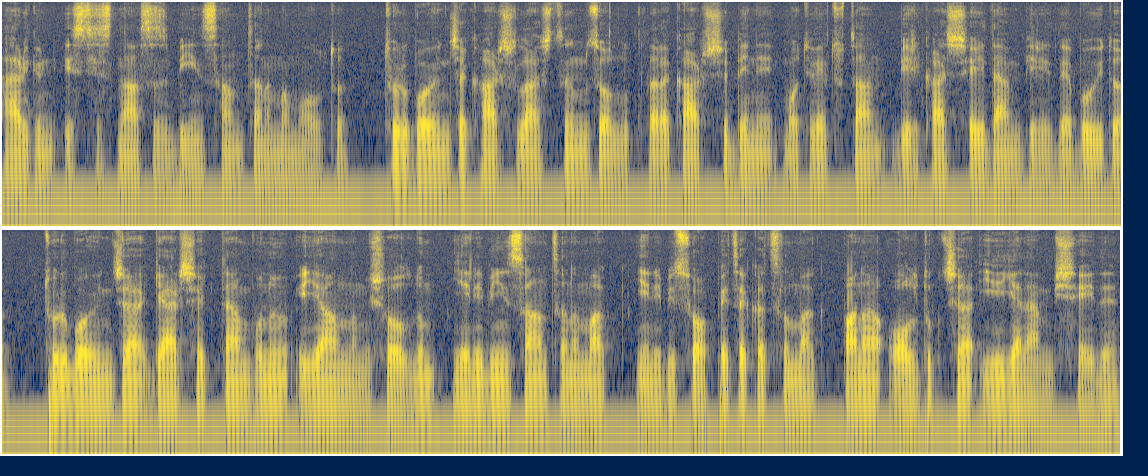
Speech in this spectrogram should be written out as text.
her gün istisnasız bir insan tanımam oldu. Tur boyunca karşılaştığım zorluklara karşı beni motive tutan birkaç şeyden biri de buydu. Tur boyunca gerçekten bunu iyi anlamış oldum. Yeni bir insan tanımak, yeni bir sohbete katılmak bana oldukça iyi gelen bir şeydi.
